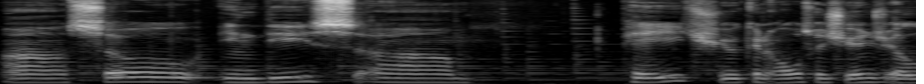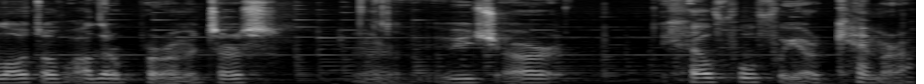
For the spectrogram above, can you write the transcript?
Uh, so in this um, page you can also change a lot of other parameters uh, which are helpful for your camera.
